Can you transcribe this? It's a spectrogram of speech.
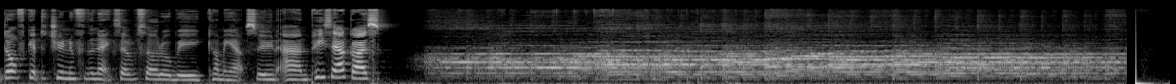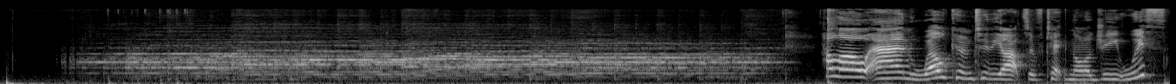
don't forget to tune in for the next episode. It'll be coming out soon. And peace out, guys. And welcome to the Arts of Technology with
